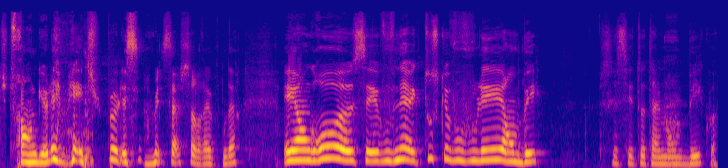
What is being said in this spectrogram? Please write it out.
tu te feras engueuler, mais tu peux laisser un message sur le répondeur. Et en gros, euh, c'est vous venez avec tout ce que vous voulez en B, parce que c'est totalement B, quoi.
